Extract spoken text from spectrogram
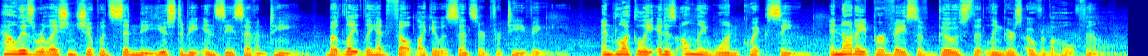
how his relationship with Sidney used to be NC-17, but lately had felt like it was censored for TV. And luckily, it is only one quick scene, and not a pervasive ghost that lingers over the whole film.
